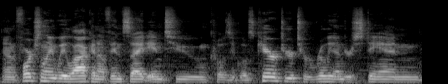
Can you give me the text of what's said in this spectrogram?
Unfortunately, we lack enough insight into Cozy Glow's character to really understand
